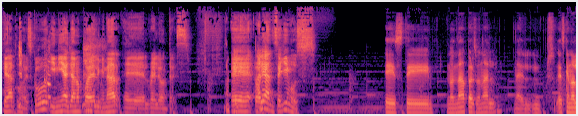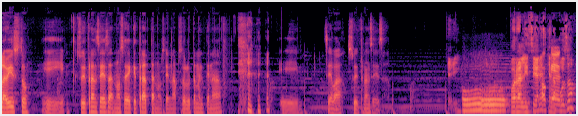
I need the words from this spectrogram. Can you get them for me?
queda con Scoob y Nia ya no puede eliminar eh, el Rey León 3. Ok, Eh. Alian, seguimos. Este, no es nada personal. el- es que no la he visto. Y soy francesa, no sé de qué trata, no sé absolutamente nada. Y se va, soy francesa. Ok. Uh, Por aliciones, ¿quién la puso?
